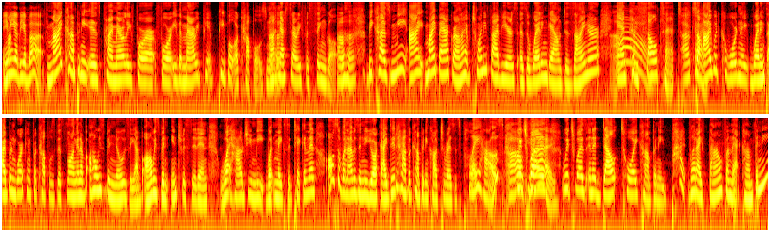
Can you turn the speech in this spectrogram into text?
any of the above? My company is primarily for for either married pe- people or couples, not Uh-huh. necessarily for singles. Uh-huh. Because me, I my background, I have 25 years as a wedding gown designer and Oh. consultant. So I would coordinate weddings. I've been working for couples this long, and I've always been nosy. I've always been interested in what, how'd you meet, what makes it tick, and then also when I was in New York, I did have a company called Teresa's Playhouse, which was which was an adult toy company. But what I found from that company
